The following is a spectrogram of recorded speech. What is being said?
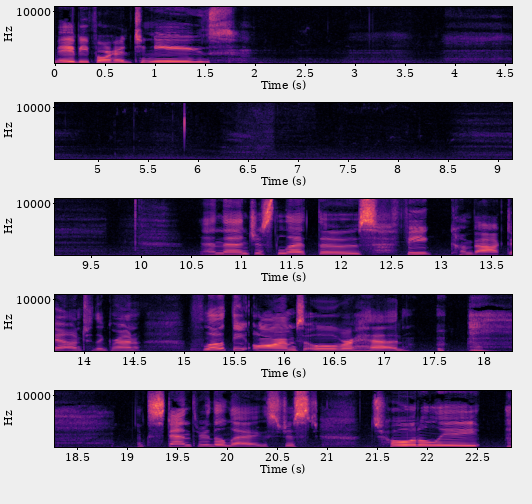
maybe forehead to knees. And then just let those feet come back down to the ground. Float the arms overhead. Extend through the legs, just totally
